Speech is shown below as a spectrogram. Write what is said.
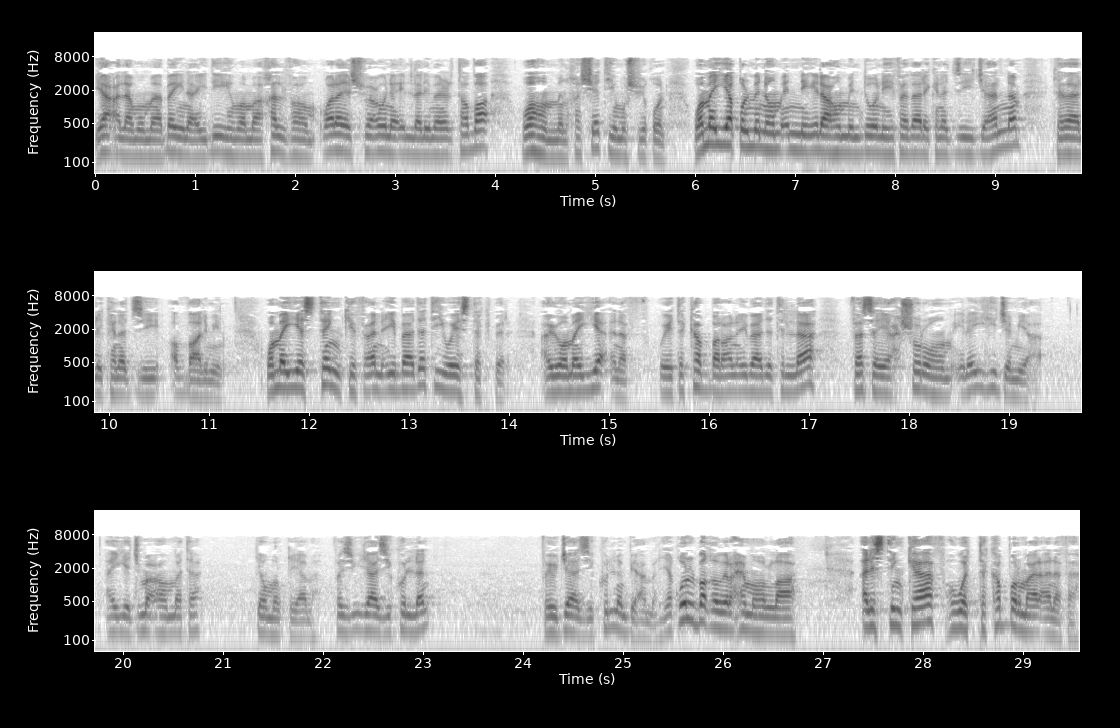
يعلم ما بين أيديهم وما خلفهم ولا يشفعون إلا لمن ارتضى وهم من خشيته مشفقون. ومن يقل منهم إني إله من دونه فذلك نجزيه جهنم كذلك نجزي الظالمين. ومن يستنكف عن عبادته ويستكبر أي ومن يأنف ويتكبر عن عبادة الله فسيحشرهم إليه جميعا. أي يجمعهم متى؟ يوم القيامة. فيجازي كلا فيجازي كلا بعمله. يقول البغوي رحمه الله الاستنكاف هو التكبر مع الأنفة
